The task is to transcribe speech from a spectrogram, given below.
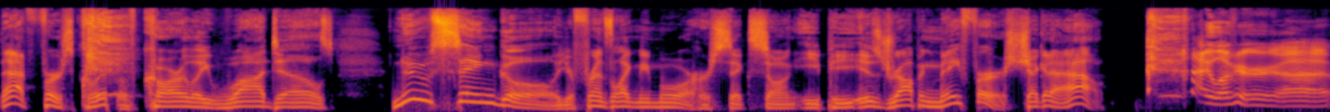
that first clip of Carly Waddell's new single, Your Friends Like Me More. Her six song EP is dropping May 1st. Check it out. I love your uh,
